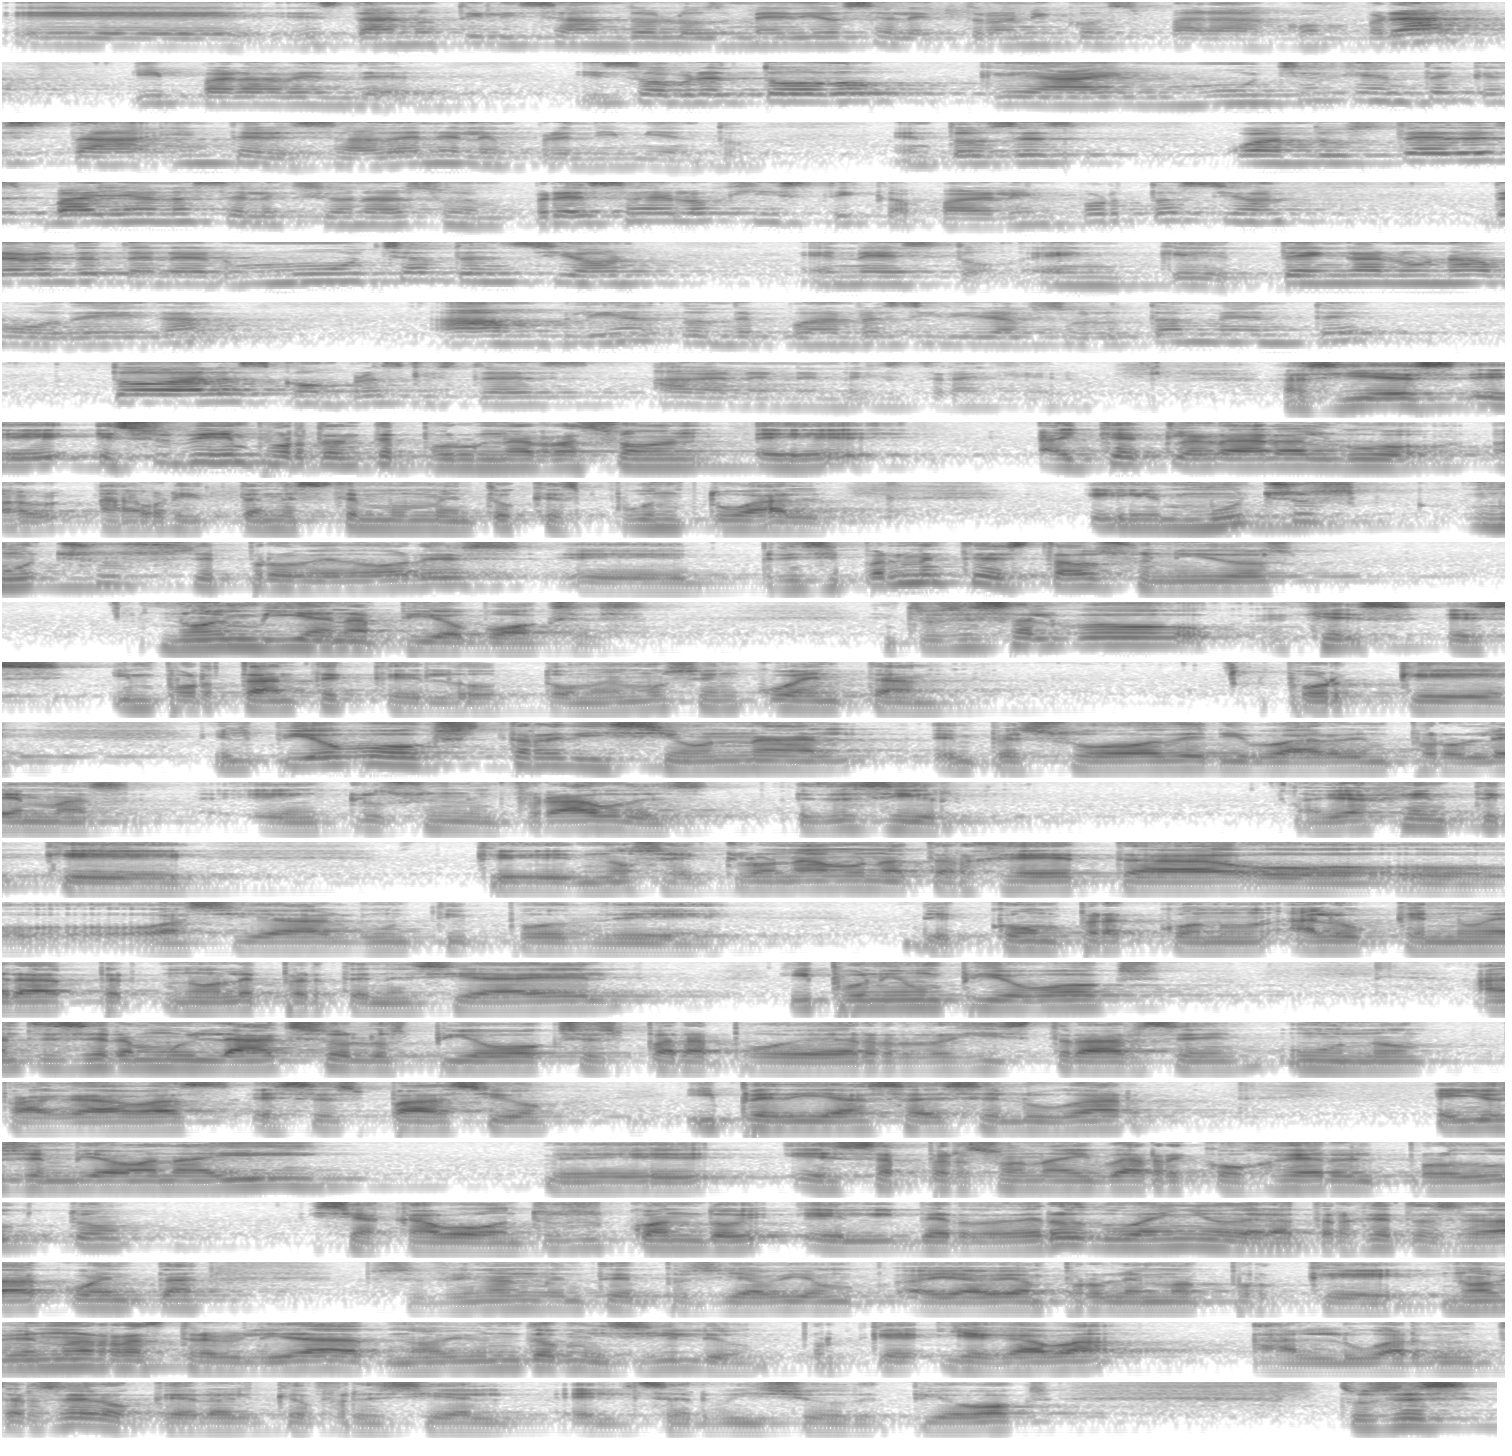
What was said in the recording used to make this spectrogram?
eh, están utilizando los medios electrónicos para comprar y para vender. Y sobre todo que hay mucha gente que está interesada en el emprendimiento. Entonces, cuando ustedes vayan a seleccionar su empresa de logística para la importación, deben de tener mucha atención en esto, en que tengan una bodega amplia donde puedan recibir absolutamente todas las compras que ustedes hagan en el extranjero. Así es, eh, eso es bien importante por una razón. Eh, hay que aclarar algo ahorita en este momento que es puntual. Eh, muchos muchos proveedores, principalmente de Estados Unidos, no envían a PO Boxes. Entonces algo que es, es importante que lo tomemos en cuenta porque el P.O. Box tradicional empezó a derivar en problemas e incluso en fraudes. Es decir, había gente que, que no sé, clonaba una tarjeta o, hacía algún tipo de, de compra con algo que no, era, no le pertenecía a él y ponía un P.O. Box. Antes era muy laxo los P.O. Boxes para poder registrarse. Uno, pagabas ese espacio y pedías a ese lugar. Ellos enviaban ahí, eh, esa persona iba a recoger el producto y se acabó. Entonces cuando el verdadero dueño de la tarjeta se daba cuenta, pues finalmente pues ya había, ya había un problema porque no había una rastreabilidad, no había un domicilio, porque llegaba al lugar de un tercero, que era el que ofrecía el, servicio de P.O. Box. Entonces,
